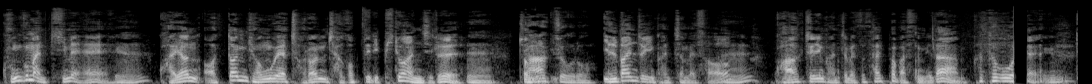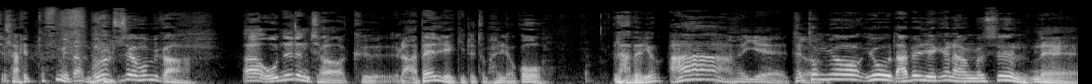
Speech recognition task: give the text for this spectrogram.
궁금한 김에 예. 과연 어떤 경우에 저런 작업들이 필요한지를 예. 좀 과학적으로. 일반적인 관점에서 네. 과학적인 관점에서 살펴봤습니다. 카타고 네, 자. 자, 좋습니다. 오늘 주제가 뭡니까? 아 오늘은 저 그 라벨 얘기를 좀 하려고. 라벨이요? 아, 아 예. 저- 대통령 요 라벨 얘기가 나온 것은 네.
